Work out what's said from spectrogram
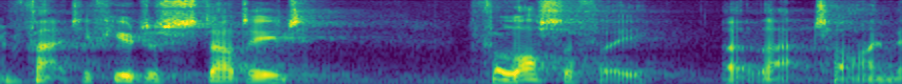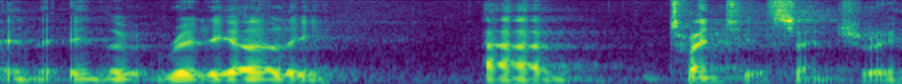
in fact, if you just studied philosophy at that time, in the, in the really early um, 20th century,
